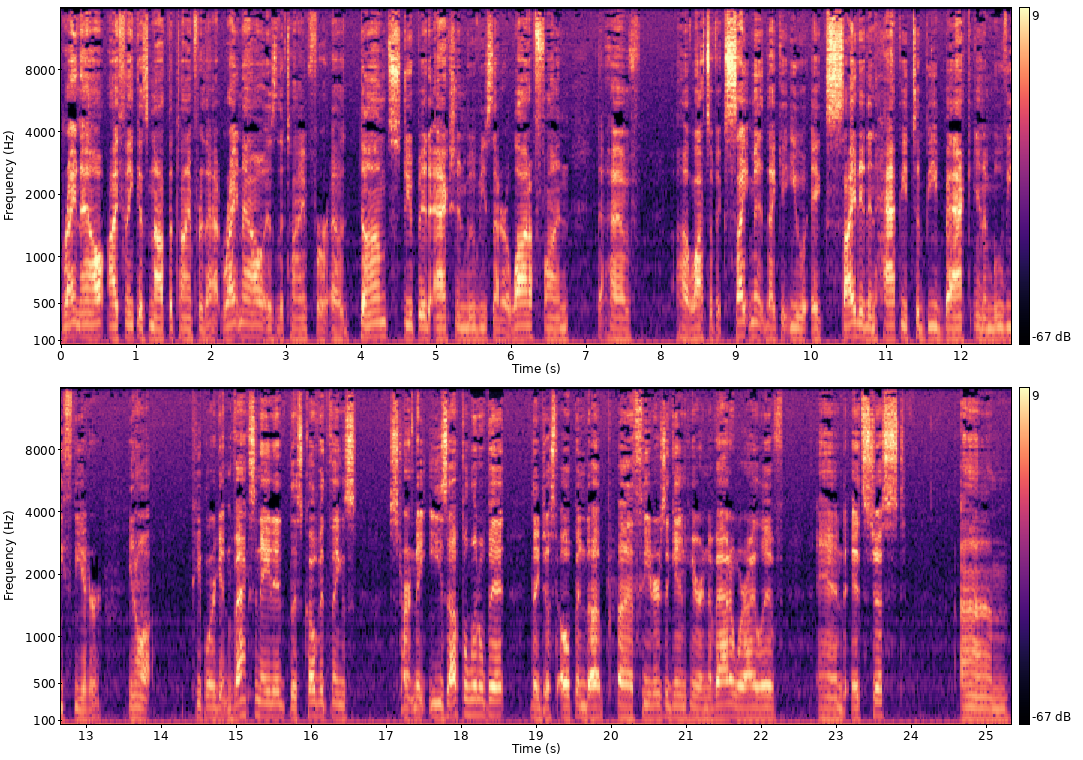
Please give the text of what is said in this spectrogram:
right now, I think is not the time for that. Right now is the time for dumb, stupid action movies that are a lot of fun, that have uh, lots of excitement, that get you excited and happy to be back in a movie theater. You know, people are getting vaccinated. This COVID thing's starting to ease up a little bit. They just opened up uh, theaters again here in Nevada, where I live, and it's just, um,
